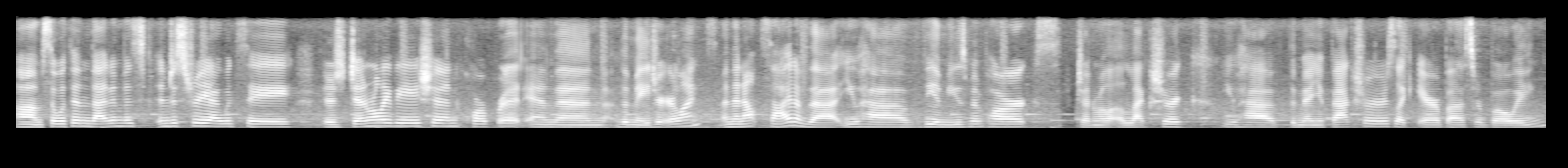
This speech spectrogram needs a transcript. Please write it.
Um, so within that industry, I would say there's general aviation, corporate, and then the major airlines. And then outside of that, you have the amusement parks, General Electric, you have the manufacturers like Airbus or Boeing,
